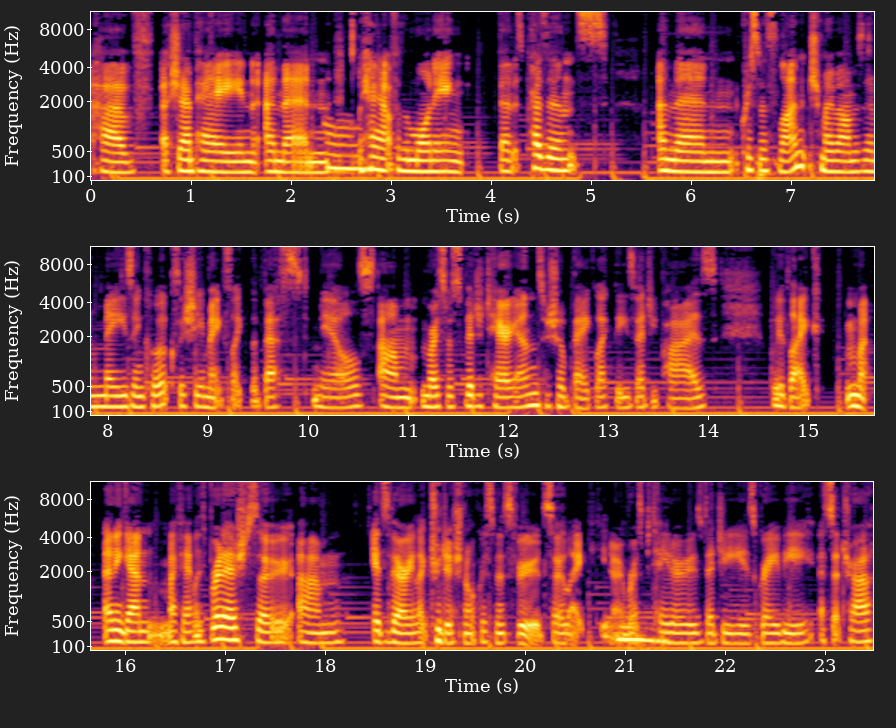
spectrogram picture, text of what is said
have a champagne, and then we hang out for the morning. Then it's presents, And then Christmas lunch, my mom is an amazing cook, so she makes like the best meals. Um, most of us vegetarian, so she'll bake like these veggie pies with like, my, and again, my family's British, so um, it's very like traditional Christmas food. So like you know, roast potatoes, veggies, gravy, etc.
